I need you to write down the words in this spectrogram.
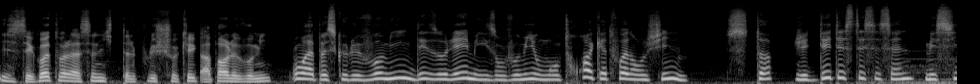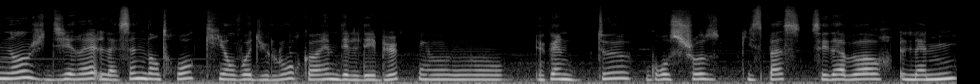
Et c'est quoi toi la scène qui t'a le plus choqué à part le vomi? Ouais, parce que le vomi, désolé, mais ils ont vomi au moins 3-4 fois dans le film. Stop. J'ai détesté ces scènes, mais sinon je dirais la scène d'intro qui envoie du lourd quand même dès le début. Il y a quand même deux grosses choses qui se passent. C'est d'abord l'amie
